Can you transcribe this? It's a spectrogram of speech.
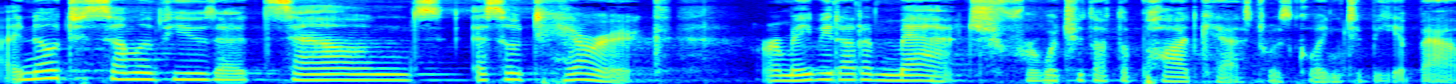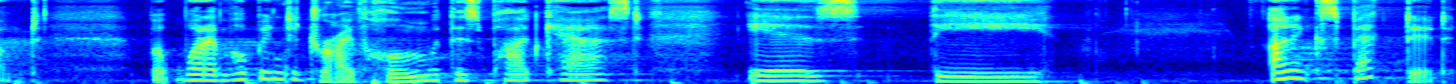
I know to some of you that sounds esoteric or maybe not a match for what you thought the podcast was going to be about. But what I'm hoping to drive home with this podcast is the unexpected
